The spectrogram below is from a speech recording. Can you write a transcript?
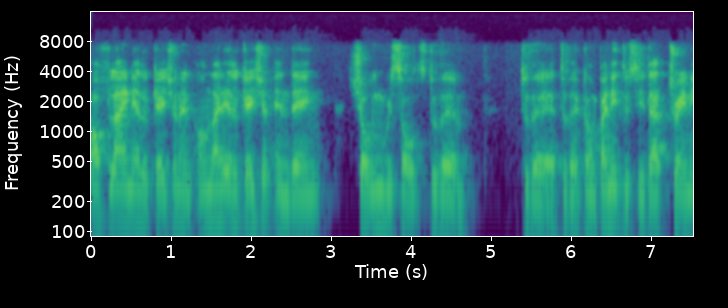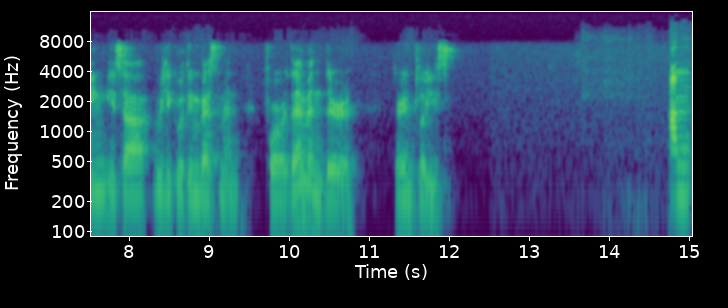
offline education and online education, and then showing results to the to the to the company to see that training is a really good investment for them and their their employees. Um,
